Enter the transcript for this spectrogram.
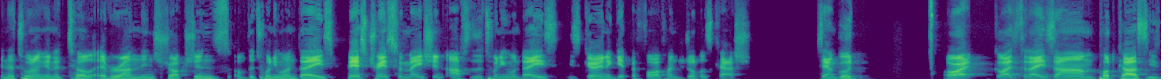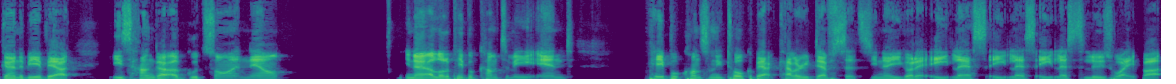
And that's when I'm going to tell everyone the instructions of the 21 days. Best transformation after the 21 days is going to get the $500 cash. Sound good? All right, guys, today's um, podcast is going to be about is hunger a good sign? Now, you know, a lot of people come to me and people constantly talk about calorie deficits. You know, you got to eat less, eat less, eat less to lose weight. But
